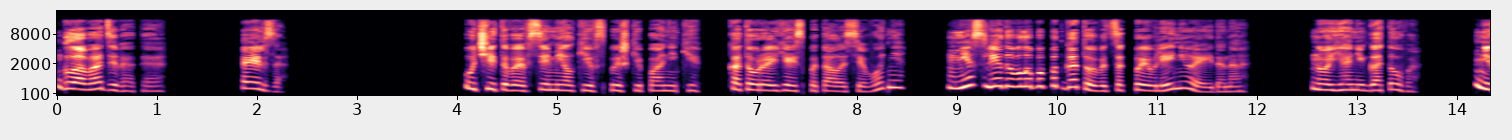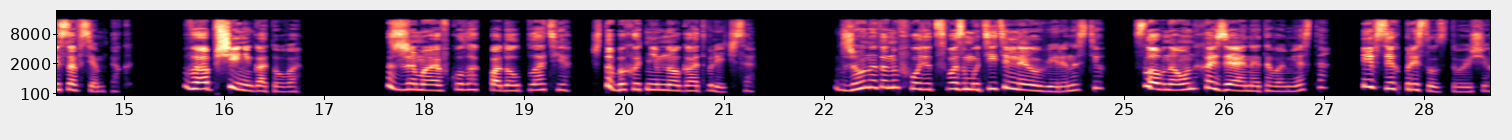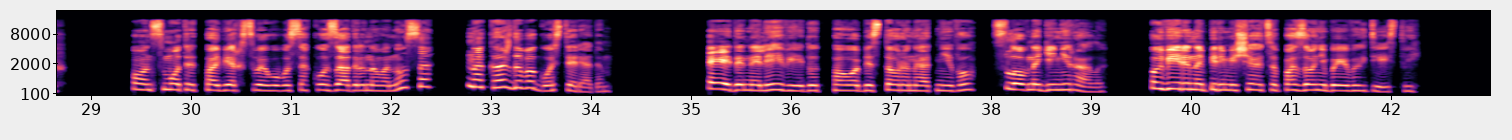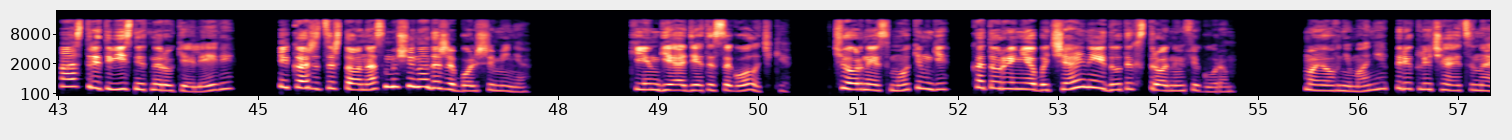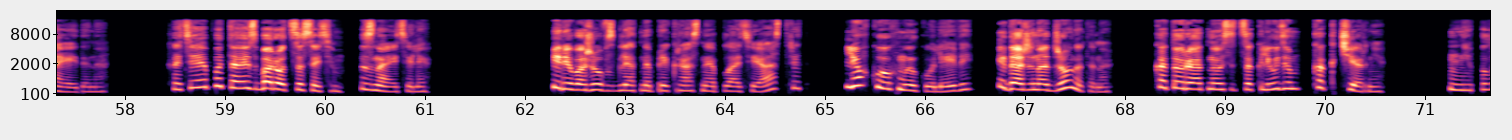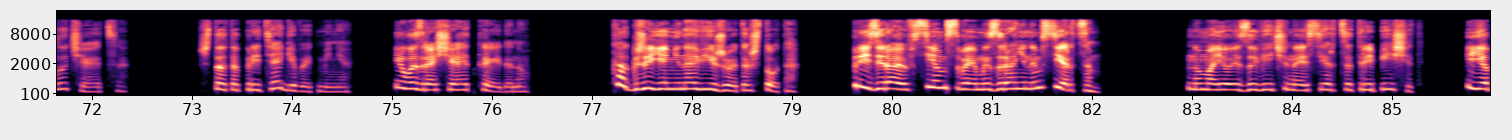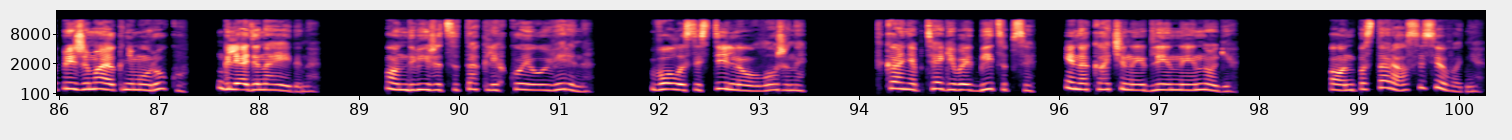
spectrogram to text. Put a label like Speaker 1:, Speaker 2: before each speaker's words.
Speaker 1: Глава девятая. Эльза. Учитывая все мелкие вспышки паники, которые я испытала сегодня, мне следовало бы подготовиться к появлению Эйдена. Но я не готова. Не совсем так. Вообще не готова. Сжимаю в кулак подол платья, чтобы хоть немного отвлечься. Джонатан входит с возмутительной уверенностью, словно он хозяин этого места и всех присутствующих. Он смотрит поверх своего высоко задранного носа на каждого гостя рядом. Эйден и Леви идут по обе стороны от него, словно генералы, уверенно перемещаются по зоне боевых действий. Астрид виснет на руке Леви, и кажется, что она смущена даже больше меня. Кинги одеты с иголочки, в черные смокинги, которые необычайно идут их стройным фигурам. Мое внимание переключается на Эйдена. Хотя я пытаюсь бороться с этим, знаете ли. Перевожу взгляд на прекрасное платье Астрид, легкую ухмылку Леви и даже на Джонатана, который относится к людям как к черни. Не получается. Что-то притягивает меня и возвращает к Эйдену. Как же я ненавижу это что-то! Презираю всем своим израненным сердцем! Но мое изувеченное сердце трепещет, и я прижимаю к нему руку глядя на Эйдена. Он движется так легко и уверенно. Волосы стильно уложены. Ткань обтягивает бицепсы и накачанные длинные ноги. Он постарался сегодня.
